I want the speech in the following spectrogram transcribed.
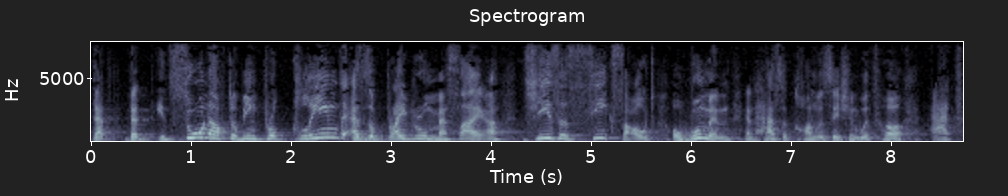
that, that soon after being proclaimed as the bridegroom Messiah, Jesus seeks out a woman and has a conversation with her at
